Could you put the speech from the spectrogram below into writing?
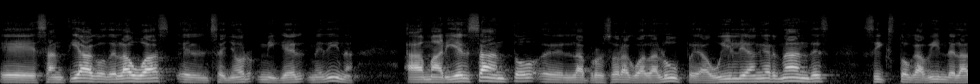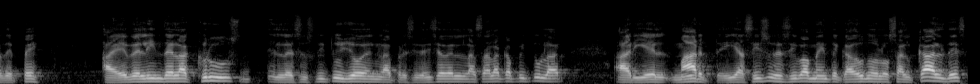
eh, Santiago de la UAS, el señor Miguel Medina. A Mariel Santo, eh, la profesora Guadalupe. A William Hernández, Sixto Gavín del ADP. A Evelyn de la Cruz le sustituyó en la presidencia de la sala capitular Ariel Marte. Y así sucesivamente cada uno de los alcaldes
